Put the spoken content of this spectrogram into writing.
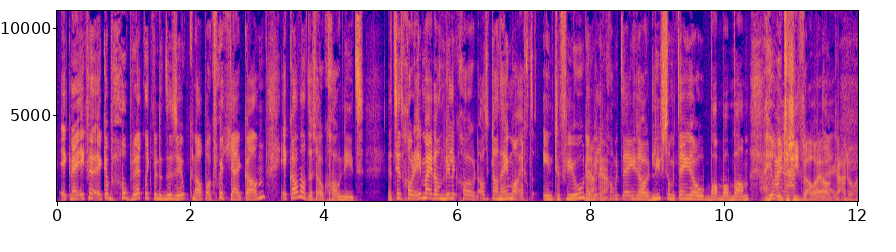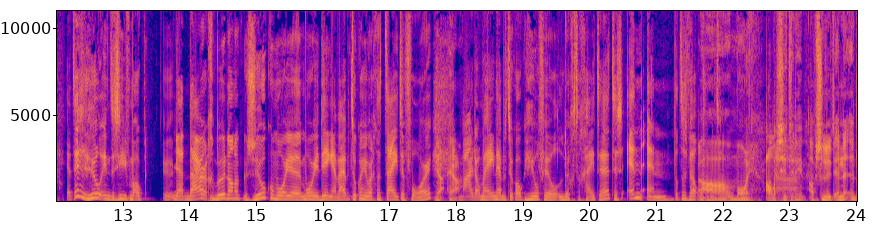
Ik, nee, ik, vind, ik heb oprecht, ik vind het dus heel knap, ook wat jij kan. Ik kan dat dus ook gewoon niet. Het zit gewoon in mij, dan wil ik gewoon, als ik dan helemaal echt interview, dan Ja, wil ik ja. gewoon meteen zo, het liefst zo meteen zo bam, bam, bam. Heel intensief wel, hè, ook daardoor. Ja, het is heel intensief, maar ook ja, daar gebeuren dan ook zulke mooie, mooie dingen. Wij hebben natuurlijk al heel erg de tijd ervoor. Ja, ja. Maar daaromheen hebben we natuurlijk ook heel veel luchtigheid. Hè? Het is en-en. Dat is wel ons Oh, motto. mooi. Alles zit erin. Absoluut. En het,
